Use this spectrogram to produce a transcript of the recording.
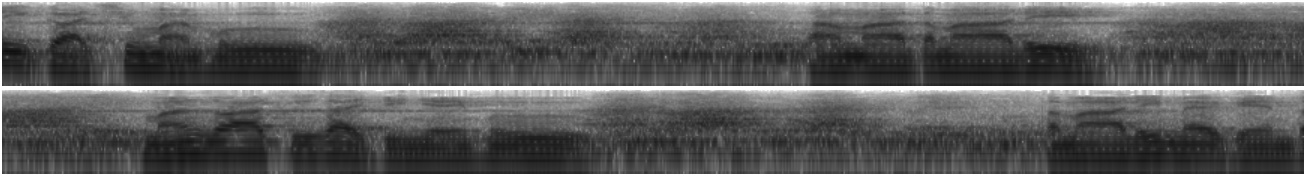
တိကရှုမှတ်မှုသမ္မာသမာဓိမှန်စွာစူးစိုက်တည်ငြိမ်မှုသမာဓိမဲ့ခင်၃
